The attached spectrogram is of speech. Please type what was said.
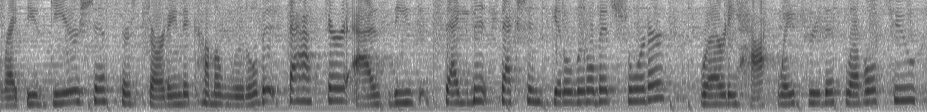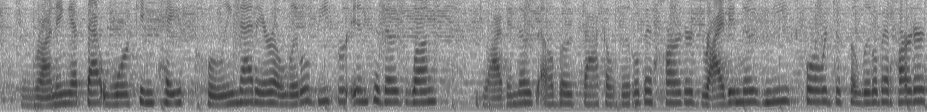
All right, these gear shifts are starting to come a little bit faster as these segment sections get a little bit shorter. We're already halfway through this level two, running at that working pace, pulling that air a little deeper into those lungs, driving those elbows back a little bit harder, driving those knees forward just a little bit harder,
